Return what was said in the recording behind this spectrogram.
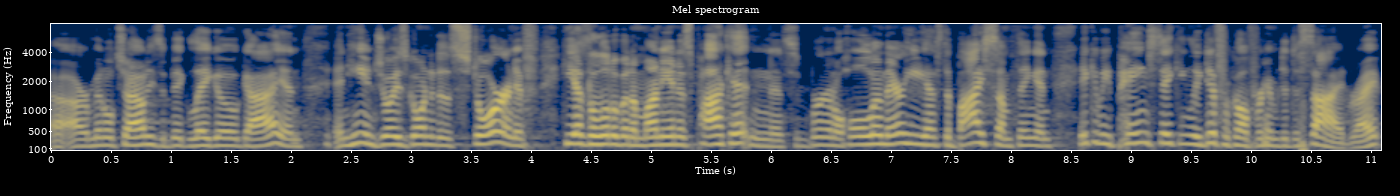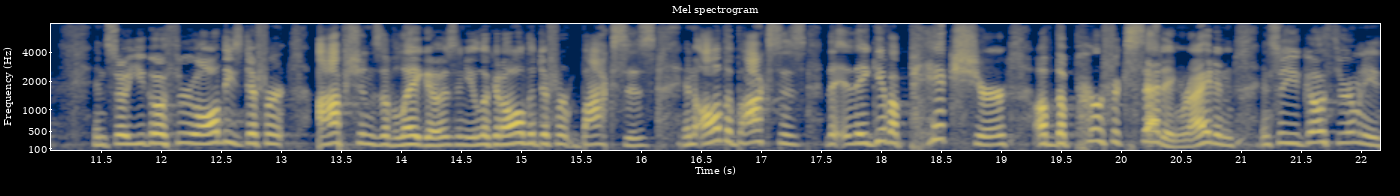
uh, our middle child, he's a big Lego guy, and, and he enjoys going into the store. And if he has a little bit of money in his pocket and it's burning a hole in there, he has to buy something, and it can be painstakingly difficult for him to decide, right? And so you go through all these different options of Legos, and you look at all the different boxes, and all the boxes, they, they give a picture of the perfect setting, right? And, and so you go through them, and he,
